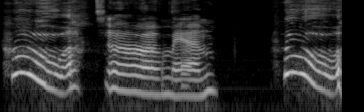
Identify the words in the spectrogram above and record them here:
who? oh man. Who?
